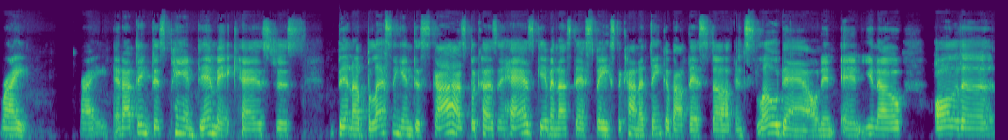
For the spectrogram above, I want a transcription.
Right, right. And I think this pandemic has just been a blessing in disguise because it has given us that space to kind of think about that stuff and slow down and and you know all of the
